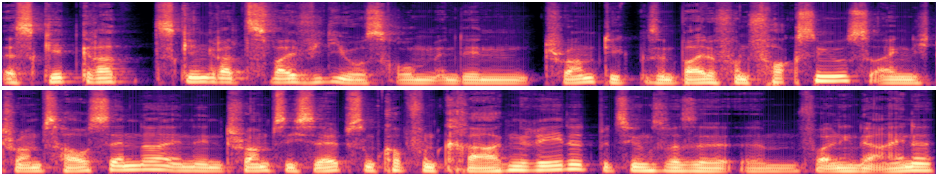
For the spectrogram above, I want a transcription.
Es geht gerade, es gehen gerade zwei Videos rum, in denen Trump, die sind beide von Fox News, eigentlich Trumps Haussender, in denen Trump sich selbst um Kopf und Kragen redet, beziehungsweise ähm, vor allen Dingen der eine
